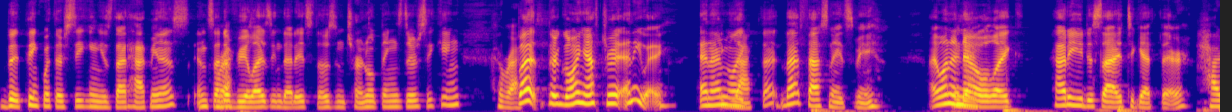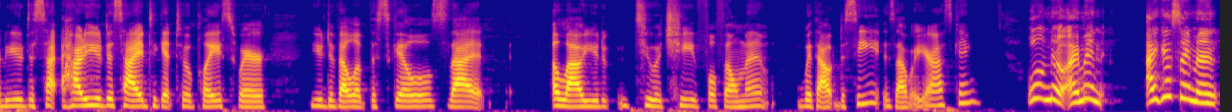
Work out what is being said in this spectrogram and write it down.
they think what they're seeking is that happiness instead Correct. of realizing that it's those internal things they're seeking Correct. but they're going after it anyway and i'm like that that fascinates me i want to know like how do you decide to get there how do you decide how do you decide to get to a place where you develop the skills that allow you to, to achieve fulfillment without deceit is that what you're asking well no i meant i guess i meant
